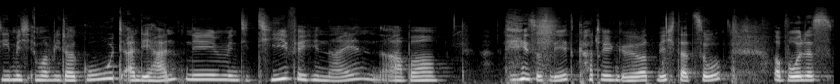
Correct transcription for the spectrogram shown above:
die mich immer wieder gut an die Hand nehmen, in die Tiefe hinein, aber dieses Lied, Katrin, gehört nicht dazu, obwohl es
